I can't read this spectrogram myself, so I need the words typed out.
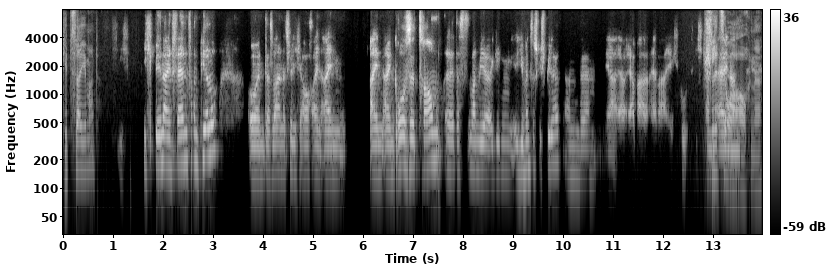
Gibt es da jemand? Ich, ich bin ein Fan von Pirlo. Und das war natürlich auch ein, ein ein, ein großer Traum, äh, dass man wir gegen Juventus gespielt hat. Und ähm, ja, er, er, war, er war echt gut. Ich kann Schlitzohr auch, ne?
